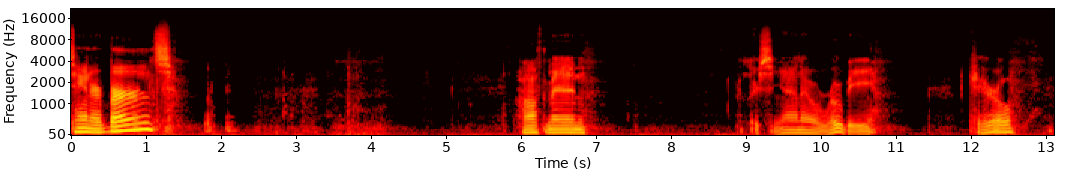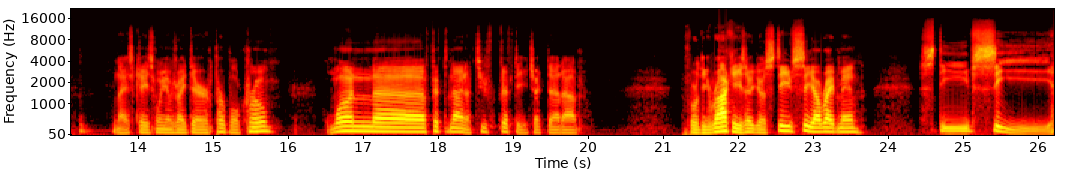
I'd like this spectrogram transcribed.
Tanner Burns. Hoffman. Luciano Roby. Carroll. Nice Case Williams right there. Purple Chrome. 159 uh, of 250. Check that out. For the Rockies, there you go. Steve C. All right, man. Steve C.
